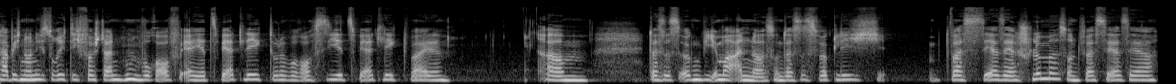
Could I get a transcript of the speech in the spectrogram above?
habe ich noch nicht so richtig verstanden, worauf er jetzt Wert legt oder worauf sie jetzt Wert legt, weil ähm, das ist irgendwie immer anders und das ist wirklich was sehr, sehr Schlimmes und was sehr, sehr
